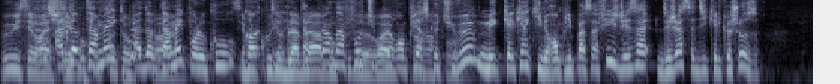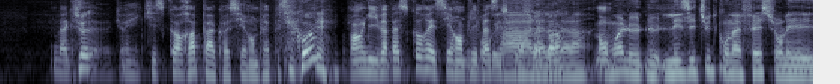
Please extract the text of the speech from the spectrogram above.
Oui, c'est vrai. Adopte un mec, adopte Ouais. un mec pour le coup. Quand beaucoup de t'as blabla, plein d'infos, tu ouais, peux remplir ce que tu veux, mais quelqu'un qui ne remplit pas sa fiche, déjà, déjà ça dit quelque chose. Bah, que Je- ça- qui scorera pas quoi s'il remplit pas. Quoi Enfin, il va pas scorer s'il remplit pas ça. Ah là là là là. Bon. Moi, le- le- les études qu'on a fait sur les,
